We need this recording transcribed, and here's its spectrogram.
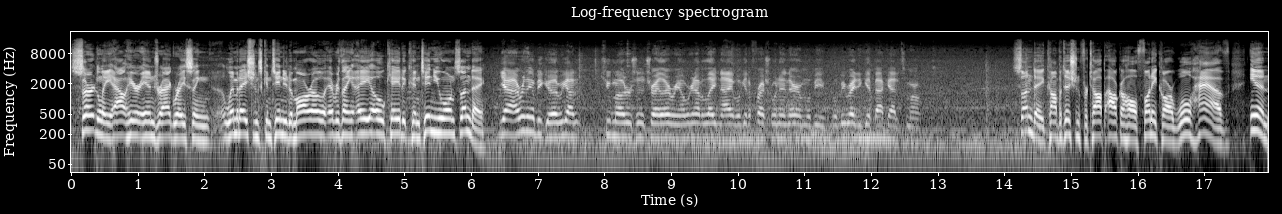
Certainly out here in drag racing. Eliminations continue tomorrow. Everything A-OK to continue on Sunday. Yeah, everything will be good. We got two motors in the trailer. You know, we're gonna have a late night. We'll get a fresh one in there, and we'll be we'll be ready to get back at it tomorrow. Sunday competition for top alcohol funny car will have in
